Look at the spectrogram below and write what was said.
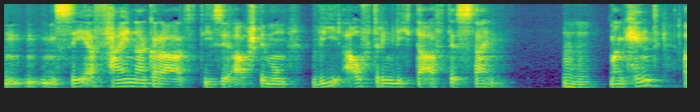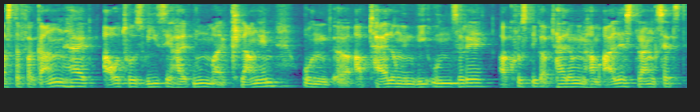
ein, ein sehr feiner Grad, diese Abstimmung. Wie aufdringlich darf das sein? Man kennt aus der Vergangenheit Autos, wie sie halt nun mal klangen und äh, Abteilungen wie unsere, Akustikabteilungen, haben alles dran gesetzt,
